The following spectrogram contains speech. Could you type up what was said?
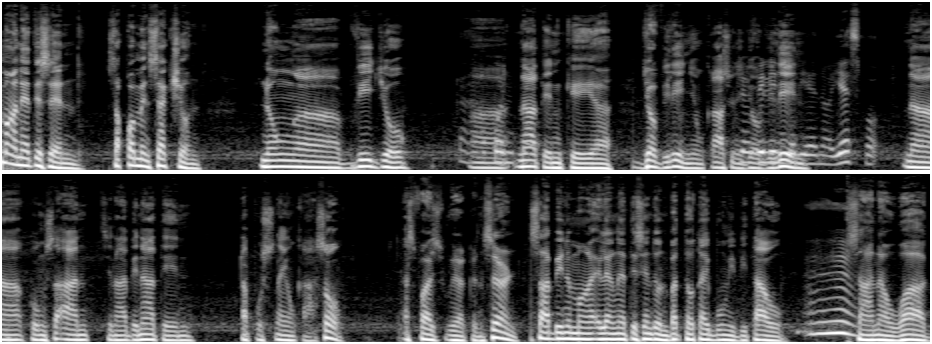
mga netizen sa comment section nung ah, video ah, Kahapon. natin kay uh, Jovelyn, yung kaso ni Jovelyn Jovelyn, Galiano. Yes po. na kung saan sinabi natin tapos na yung kaso as far as we are concerned. Sabi ng mga ilang netizen doon, ba't daw tayo bumibitaw? Sana wag.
